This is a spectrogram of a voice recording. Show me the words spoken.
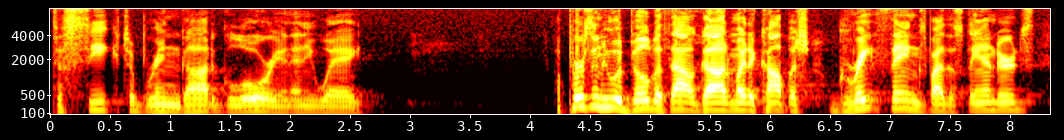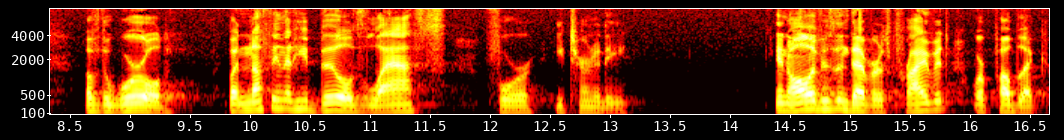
to seek to bring God glory in any way. A person who would build without God might accomplish great things by the standards of the world, but nothing that he builds lasts for eternity. In all of his endeavors, private or public,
